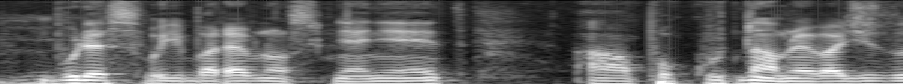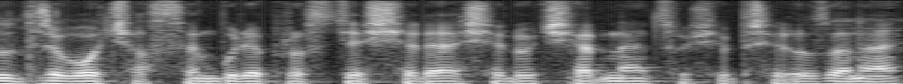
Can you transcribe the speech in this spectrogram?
hmm. bude svoji barevnost měnit a pokud nám nevadí, že to dřevo časem bude prostě šedé, šedočerné, což je přirozené,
